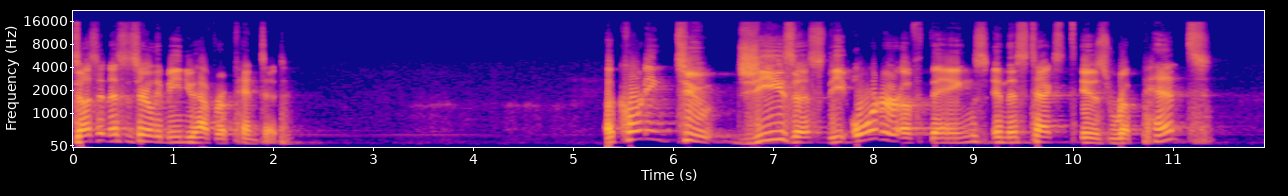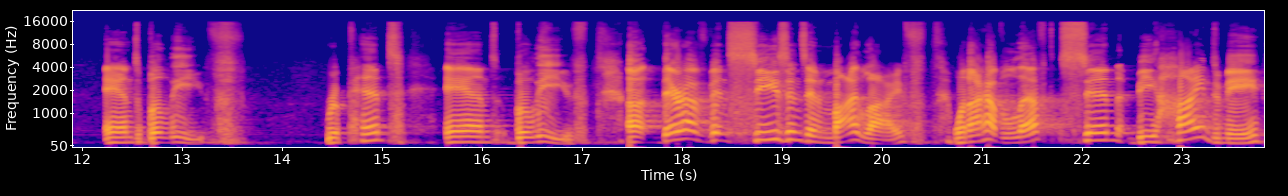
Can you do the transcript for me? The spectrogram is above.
doesn't necessarily mean you have repented. According to Jesus, the order of things in this text is repent and believe. Repent and believe. Uh, there have been seasons in my life when I have left sin behind me,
